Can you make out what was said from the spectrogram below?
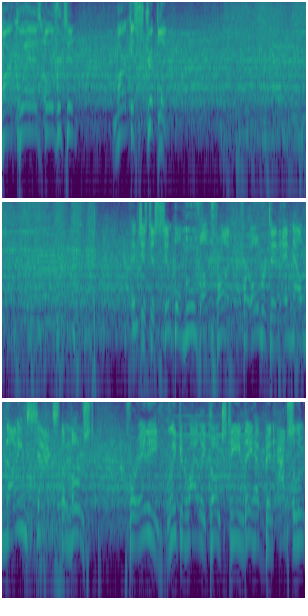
Marquise Overton, Marcus Stripling. And just a simple move up front for Overton, and now nine sacks, the most for any Lincoln Riley coach team. They have been absolute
